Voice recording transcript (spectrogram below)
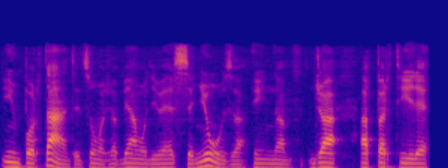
importante insomma abbiamo diverse news in, già a partire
